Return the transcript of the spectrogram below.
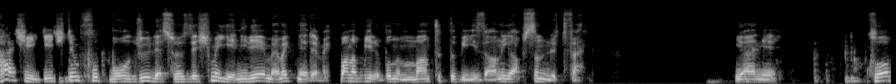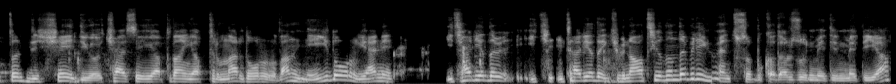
her şeyi geçtim futbolcuyla sözleşme yenileyememek ne demek? Bana bir bunun mantıklı bir izahını yapsın lütfen. Yani Klopp da şey diyor Chelsea'ye yapılan yaptırımlar doğru. Lan neyi doğru? Yani İtalya'da İtalya'da 2006 yılında bile Juventus'a bu kadar zulmedilmedi ya.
